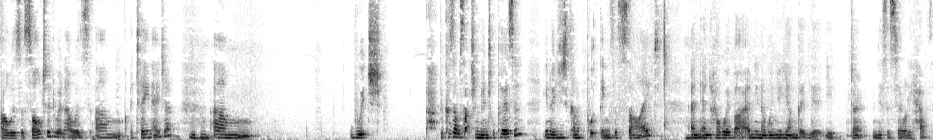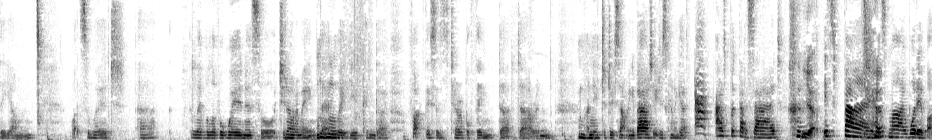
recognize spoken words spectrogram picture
I was assaulted when I was um, a teenager, um, which because I'm such a mental person, you know, you just kind of put things aside. And, and however, and you know, when you're younger, you, you don't necessarily have the um, what's the word uh, level of awareness, or do you know what I mean? That where you can go, fuck, this is a terrible thing, da da da, and I need to do something about it. You just kind of go, ah, I'll just put that aside. Yeah. it's fine. It's my whatever.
